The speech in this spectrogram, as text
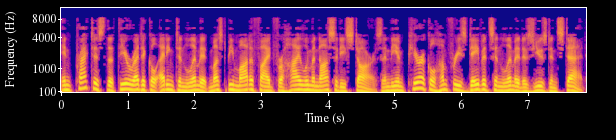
In practice the theoretical Eddington limit must be modified for high luminosity stars and the empirical Humphreys-Davidson limit is used instead.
